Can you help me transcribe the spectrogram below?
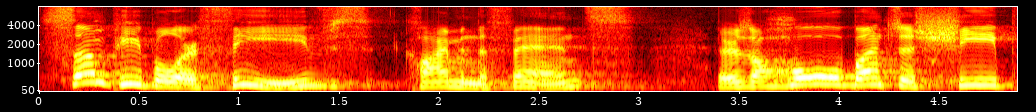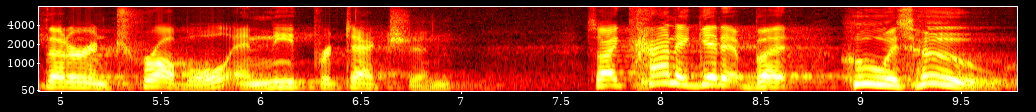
Some people are thieves climbing the fence. There's a whole bunch of sheep that are in trouble and need protection. So I kind of get it, but who is who?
